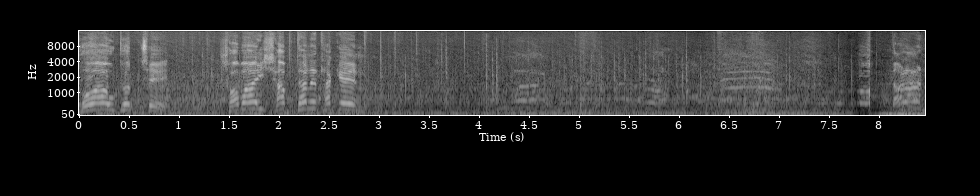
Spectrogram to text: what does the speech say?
ধোয়া উঠচ্ছে। সবাই সাবধানে থাকেন। দাঁড়ান,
